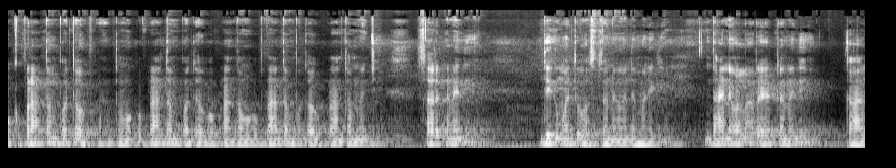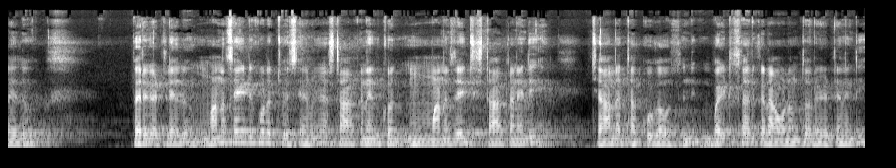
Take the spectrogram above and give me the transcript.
ఒక ప్రాంతం పోతే ఒక ప్రాంతం ఒక ప్రాంతం పోతే ఒక ప్రాంతం ఒక ప్రాంతం పోతే ఒక ప్రాంతం నుంచి సరుకు అనేది దిగుమతి వస్తూనే ఉంది మనకి. దానివల్ల రేట్ అనేది కాలేదు పెరగట్లేదు. మన సైడ్ కూడా చూసాను స్టాక్ అనేది మన సైడ్ స్టాక్ అనేది చాలా తక్కువగా వస్తుంది. బయట సరుకు రావడంతో రేట్ అనేది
